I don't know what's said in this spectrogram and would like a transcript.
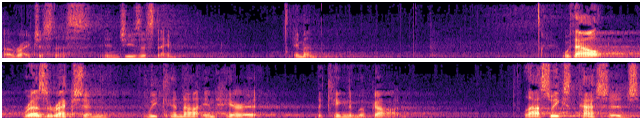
of righteousness. In Jesus' name, amen. Without resurrection, we cannot inherit the kingdom of God. Last week's passage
